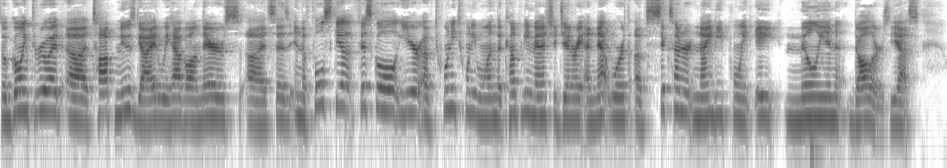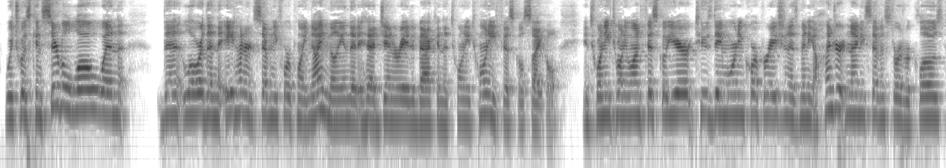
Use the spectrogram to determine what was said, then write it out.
So going through it, uh, top news guide we have on theirs, uh, it says in the full scale fiscal year of 2021, the company managed to generate a net worth of 690.8 million dollars. Yes, which was considerable low when then lower than the 874.9 million that it had generated back in the 2020 fiscal cycle. In 2021 fiscal year, Tuesday Morning Corporation, as many 197 stores were closed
